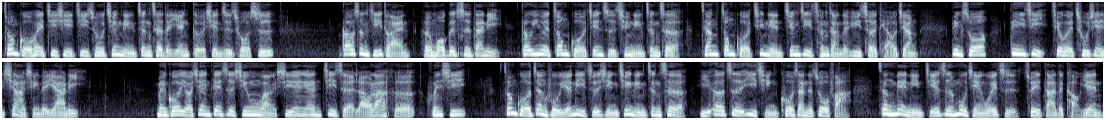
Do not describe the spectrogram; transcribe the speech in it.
中国会继续祭出清零政策的严格限制措施。高盛集团和摩根士丹利。都因为中国坚持清零政策，将中国今年经济成长的预测调降，并说第一季就会出现下行的压力。美国有线电视新闻网 CNN 记者劳拉和分析，中国政府严厉执行清零政策以遏制疫情扩散的做法，正面临截至目前为止最大的考验，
